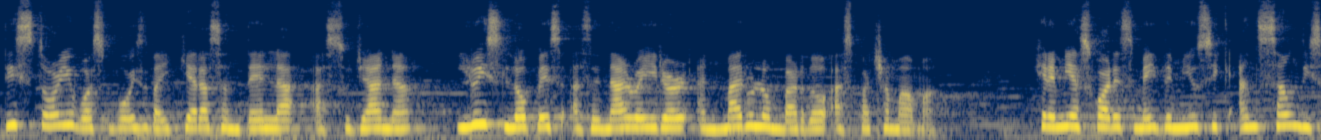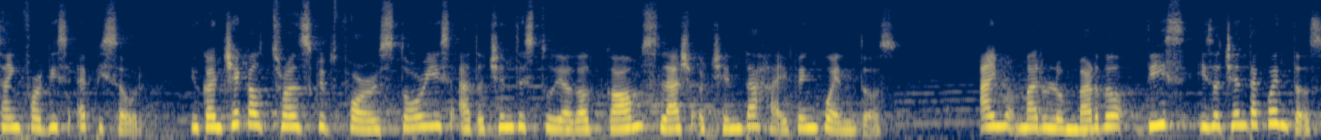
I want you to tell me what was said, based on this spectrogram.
This story was voiced by Chiara Santella as Suyana, Luis Lopez as the narrator, and Maru Lombardo as Pachamama. Jeremias Juarez made the music and sound design for this episode. You can check out transcripts for our stories at 80studio.com slash 80-cuentos. I'm Maru Lombardo, this is 80 Cuentos.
